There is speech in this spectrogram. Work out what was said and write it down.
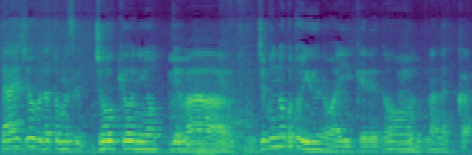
大丈夫だと思うんですけど状況によっては、自分のことを言うのはいいけれど、なんか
